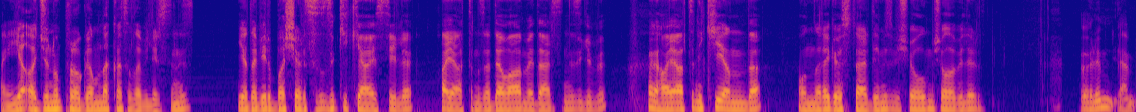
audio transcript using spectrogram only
Hani ya Acun'un programına katılabilirsiniz ya da bir başarısızlık hikayesiyle hayatınıza devam edersiniz gibi. Hayatın iki yanında onlara gösterdiğimiz bir şey olmuş olabilir. Öyle mi? Yani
